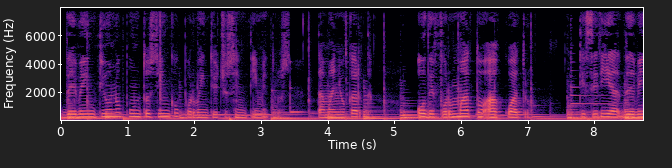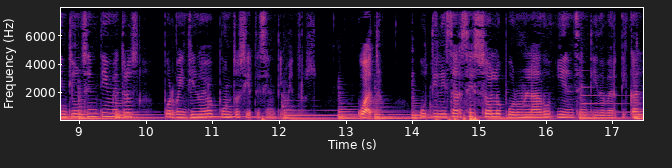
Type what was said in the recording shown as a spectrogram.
de 21.5 por 28 centímetros, tamaño carta, o de formato A4, que sería de 21 centímetros por 29.7 centímetros. 4. Utilizarse solo por un lado y en sentido vertical.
